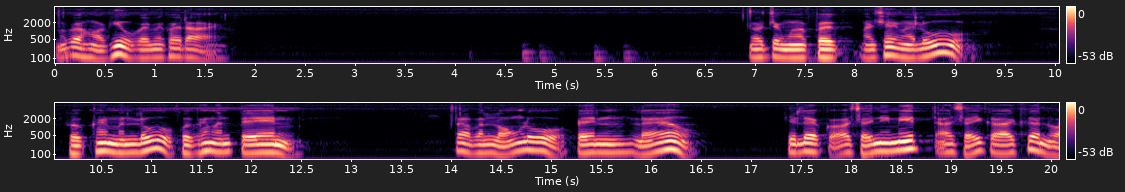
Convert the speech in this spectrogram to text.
มันก็หอบหิ้วไปไม่ค่อยได้เราจึงมาฝึกไม่ใช่มารู้ ฝึกให้มันรู้ ฝึกให้มันเป็น ถ้ามันหลงรู้เป็นแล้ว ที่เรียกก็อาศัยนิมิต อาศัยกายเคลื่อนไหว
